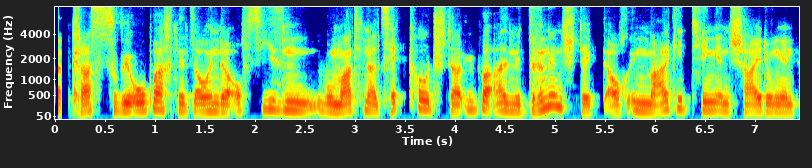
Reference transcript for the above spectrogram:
äh, krass zu beobachten, jetzt auch in der Offseason, wo Martin als Headcoach da überall mit drinnen steckt, auch in Marketingentscheidungen,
